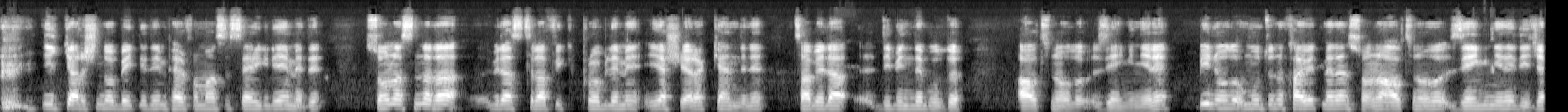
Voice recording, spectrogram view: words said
ilk yarışında o beklediğim performansı sergileyemedi. Sonrasında da biraz trafik problemi yaşayarak kendini tabela dibinde buldu Altınoğlu Zengin yere. Bir nolu umudunu kaybetmeden sonra Altınoğlu Zengin yere diyeceğim.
